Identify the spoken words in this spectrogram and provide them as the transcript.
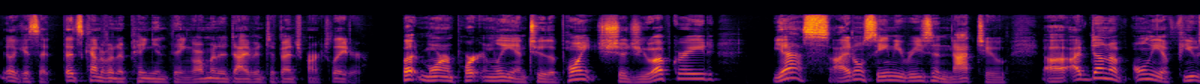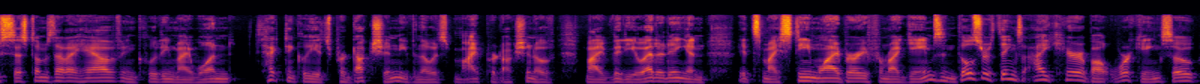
like I said, that's kind of an opinion thing. or I'm going to dive into benchmarks later. But more importantly and to the point, should you upgrade? Yes, I don't see any reason not to. Uh, I've done a, only a few systems that I have, including my one technically it's production, even though it's my production of my video editing and it's my Steam library for my games. And those are things I care about working. So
